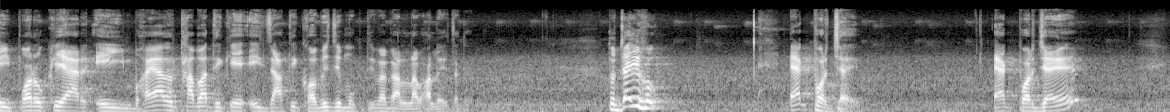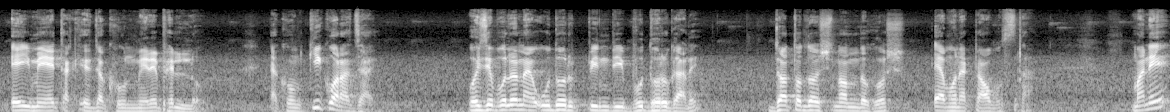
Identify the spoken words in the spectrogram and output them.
এই পরকিয়ার এই ভয়াল থাবা থেকে এই জাতি কবে যে মুক্তি পাবে আল্লাহ ভালো হয়ে জানে। তো যাই হোক, এক পর্যায়ে এক পর্যায়ে এই মেয়েটাকে যখন মেরে ফেলল, এখন কি করা যায়? ওই যে বলে না উদর পিণ্ডি বুধর গানে যত দোষ নন্দ ঘোষ এমন একটা অবস্থা। মানে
